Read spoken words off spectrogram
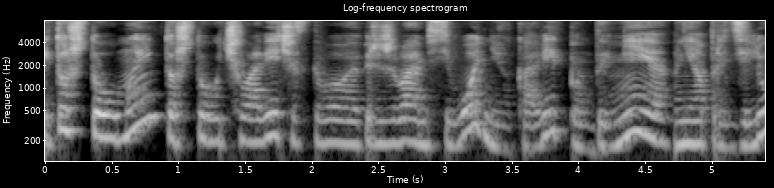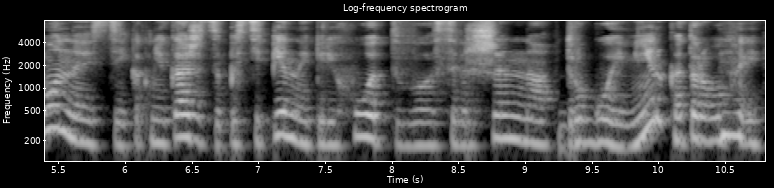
И то, что мы, то, что человечество переживаем сегодня, ковид, пандемия, неопределенность и, как мне кажется, постепенный переход в совершенно другой мир, которого мы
